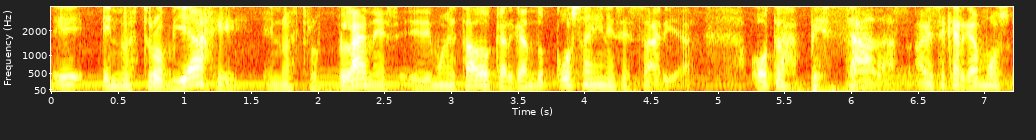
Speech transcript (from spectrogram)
eh, en nuestro viaje, en nuestros planes, hemos estado cargando cosas innecesarias, otras pesadas. A veces cargamos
